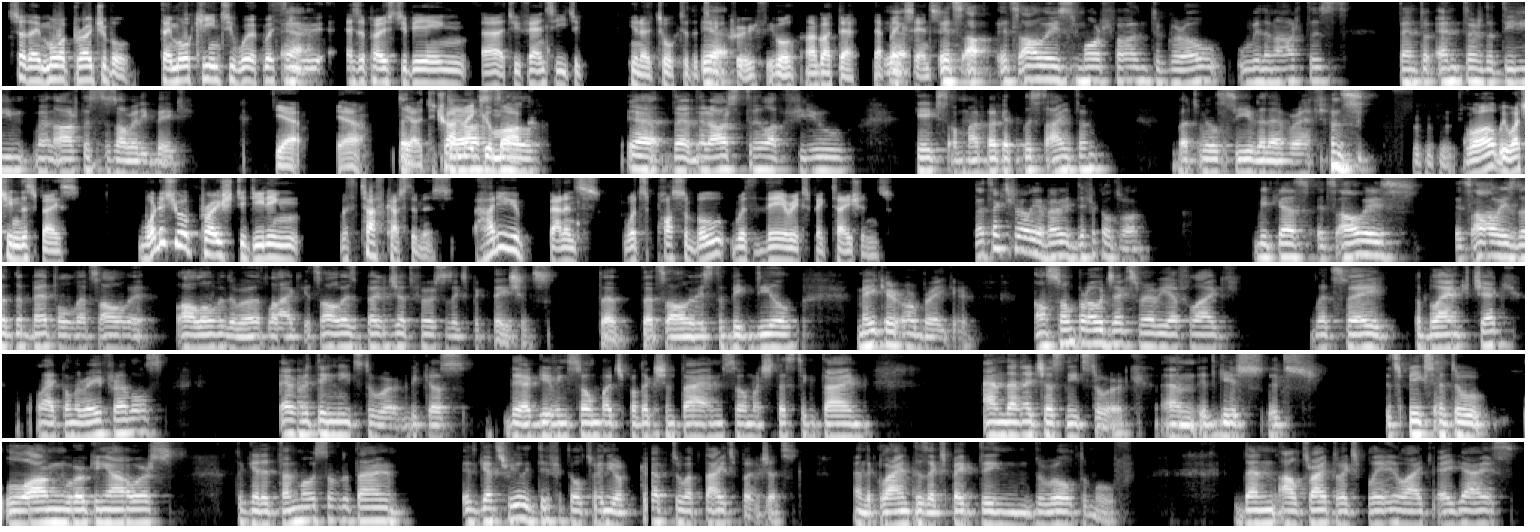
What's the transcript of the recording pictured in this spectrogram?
So they're more approachable. They're more keen to work with Yeah. you as opposed to being uh, too fancy to, you know, talk to the tech Yeah. crew. If you will. I got that. That Yeah, makes sense. It's al- it's always more fun to grow with an artist than to enter the team when artist is already big. yeah, yeah, Th- yeah. To try and make your mark. Yeah, there there are still a few gigs on my bucket list item, but we'll see if that ever happens. well, we're watching this space. What is your approach to dealing with tough customers? How do you balance what's possible with their expectations? That's actually a very difficult one because it's always it's always the the battle that's always all over the world like it's always budget versus expectations. That that's always the big deal maker or breaker. On some projects where we have like let's say the blank check like on the rave rebels everything needs to work because they are giving so much production time so much testing time and then it just needs to work. And it gives it's it speaks into long working hours to get it done most of the time. It gets really difficult when you're cut to a tight budget and the client is expecting the world to move. Then i'll try to explain like hey guys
